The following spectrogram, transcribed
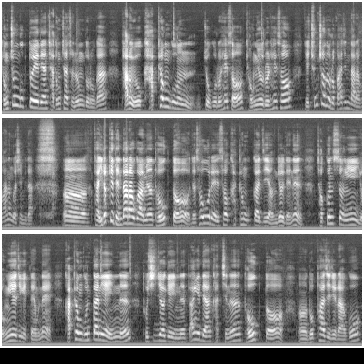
경춘국도에 대한 자동차 전용 도로가 바로 요 가평군 쪽으로 해서 경유를 해서 이제 춘천으로 빠진다라고 하는 것입니다. 어, 다 이렇게 된다라고 하면 더욱 더 서울에서 가평구까지 연결되는 접근성이 용이해지기 때문에 가평군 단위에 있는 도시 지역에 있는 땅에 대한 가치는 더욱더 어, 높아지리라고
